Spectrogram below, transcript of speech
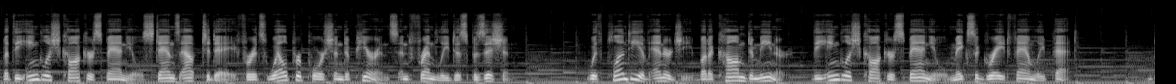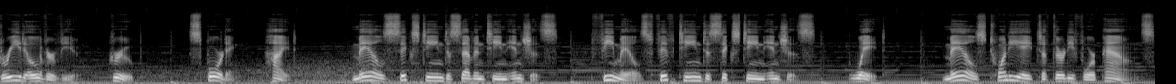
but the English Cocker Spaniel stands out today for its well-proportioned appearance and friendly disposition. With plenty of energy but a calm demeanor, the English Cocker Spaniel makes a great family pet. Breed Overview Group Sporting Height Males 16 to 17 inches. Females 15 to 16 inches. Weight Males 28 to 34 pounds.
